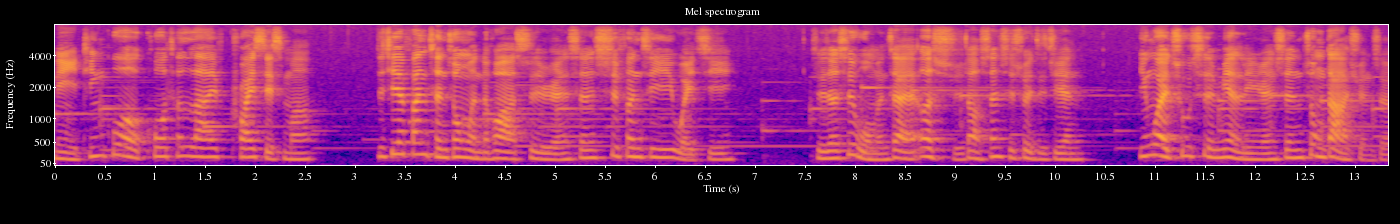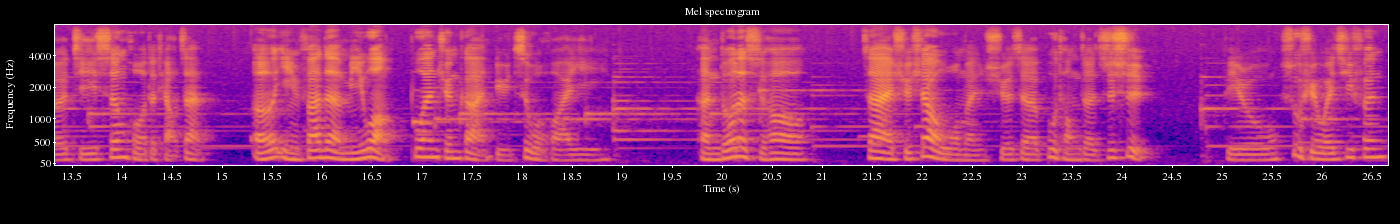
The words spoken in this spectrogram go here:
你听过 Quarter Life Crisis 吗？直接翻成中文的话是人生四分之一危机，指的是我们在二十到三十岁之间，因为初次面临人生重大选择及生活的挑战，而引发的迷惘、不安全感与自我怀疑。很多的时候，在学校我们学着不同的知识，比如数学微积分。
